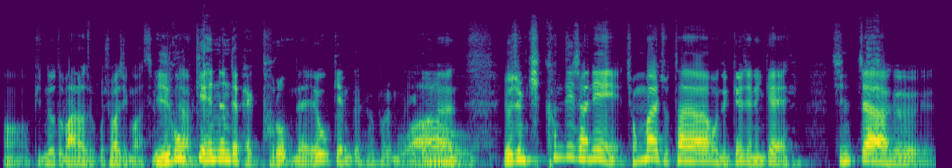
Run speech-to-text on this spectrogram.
어, 빈도도 많아졌고 좋아진 것 같습니다. 7개 했는데 100%? 네, 7개입니다. 100%입니다. 와우. 이거는 요즘 키 컨디션이 정말 좋다고 느껴지는 게 진짜 그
